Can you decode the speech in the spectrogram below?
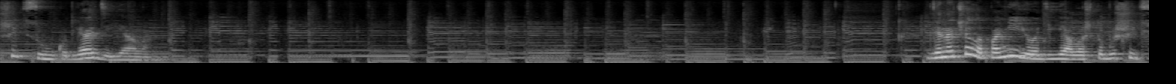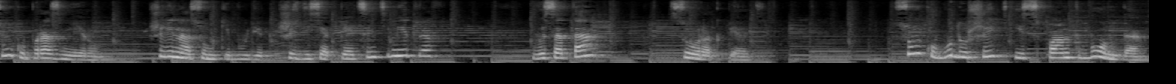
шить сумку для одеяла. Для начала померю одеяло, чтобы шить сумку по размеру. Ширина сумки будет 65 сантиметров, высота 45. Сумку буду шить из спант-бонда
